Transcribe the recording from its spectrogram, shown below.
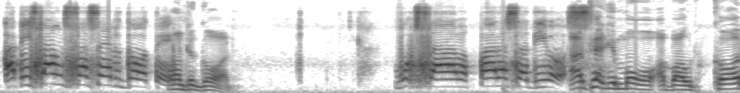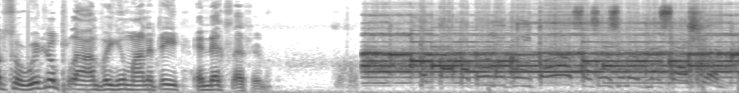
at isang saserdote unto God. sa, para sa I'll Diyos. tell you more about God's original plan for humanity in next session. Pagpapatuloy ko ito sa susunod na session.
